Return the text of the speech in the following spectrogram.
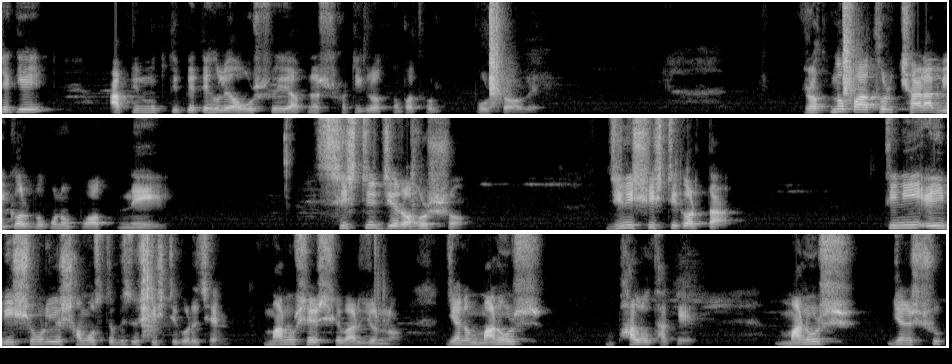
থেকে আপনি মুক্তি পেতে হলে অবশ্যই আপনার সঠিক রত্নপাথর পড়তে হবে। রত্নপাথর ছাড়া বিকল্প কোনো পথ নেই। সৃষ্টির যে রহস্য যিনি সৃষ্টিকর্তা, তিনি এই বিশ্বমণ্ডলের সমস্ত কিছু সৃষ্টি করেছেন মানুষের সেবার জন্য। যেন মানুষ ভালো থাকে, মানুষ যেন সুখ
